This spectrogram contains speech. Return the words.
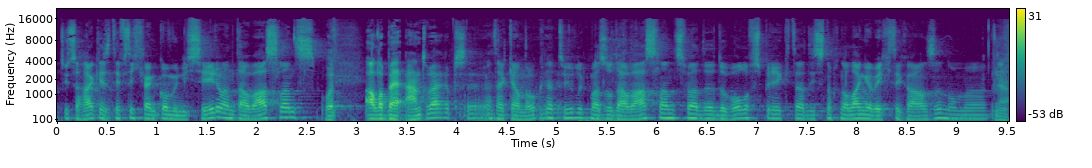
tussen haakjes deftig gaan communiceren. Want dat Waaslands, Gewoon allebei Antwerps. dat kan ook natuurlijk, maar zo dat Waaslands waar de, de Wolf spreekt, dat is nog een lange weg te gaan. Zijn, om, ja.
